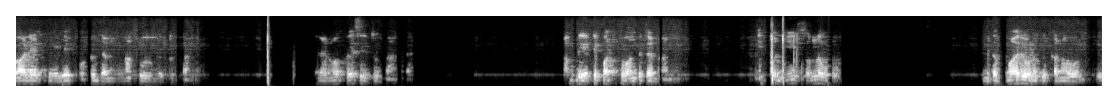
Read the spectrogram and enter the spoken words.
பாடி எடுத்து வெளியே போட்டு ஜனங்கள்லாம் சூழ்ந்துட்டு இருக்காங்க. என்னென்னமோ பேசிக்கிட்டு இருந்தாங்க அப்படி எட்டி பார்த்து வந்துட்டேன் நான். இப்போ நீ சொல்லவும் இந்த மாதிரி உனக்கு கனவு வந்து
